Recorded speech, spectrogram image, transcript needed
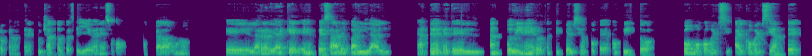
los que nos estén escuchando pues se lleven eso con, cada uno. Que la realidad es que es empezar, es validar. Antes de meter tanto dinero, tanta inversión, porque hemos visto cómo hay comerciantes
